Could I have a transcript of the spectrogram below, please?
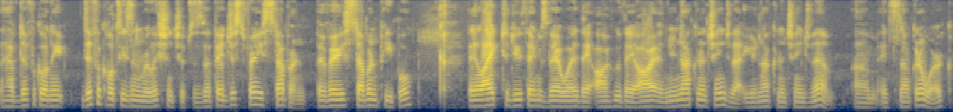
have difficulty difficulties in relationships is that they're just very stubborn. They're very stubborn people. They like to do things their way. They are who they are, and you're not going to change that. You're not going to change them. Um, it's not going to work.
